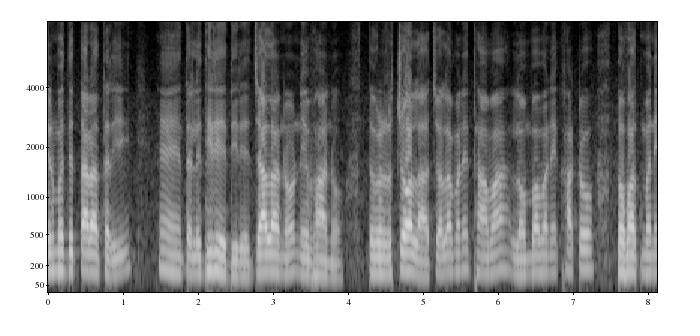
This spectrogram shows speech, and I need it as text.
এর মধ্যে তাড়াতাড়ি হ্যাঁ তাহলে ধীরে ধীরে, জ্বালানো, নেভানো। তারপর চলা। চলা মানে থামা, লম্বা মানে খাটো তফাত মানে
